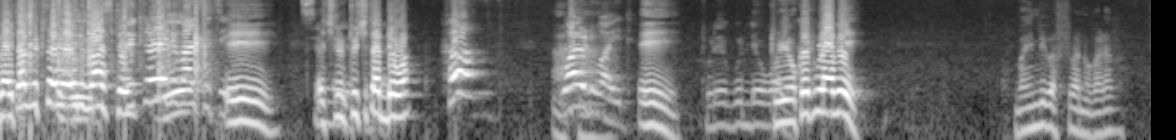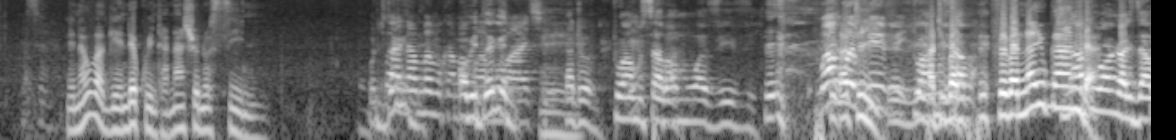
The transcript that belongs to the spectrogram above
bayita victoria university. Victoria university. Eh, ekintu tukitaddewa Eh, tulegudde wa? Tulyoke tulabe. Bayimbi baffe bano balaba. Eh, nabo bagende ku international scene. Twanamwe mukama Obitegedde? mwamwaki. katonda Twamusaba. twamuwa vivi. Mwamwe Kati- vivi. Twa- kati Twamusaba. ba- ffe bannayuganda. natuwangaliza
